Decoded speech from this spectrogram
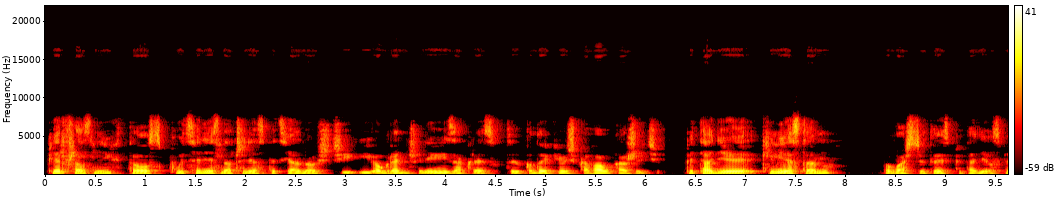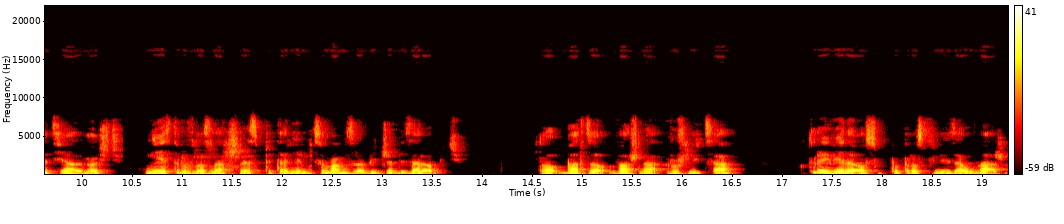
Pierwsza z nich to spłycenie znaczenia specjalności i ograniczenie jej zakresu tylko do jakiegoś kawałka życia. Pytanie, kim jestem, bo właśnie to jest pytanie o specjalność, nie jest równoznaczne z pytaniem, co mam zrobić, żeby zarobić. To bardzo ważna różnica, której wiele osób po prostu nie zauważa.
